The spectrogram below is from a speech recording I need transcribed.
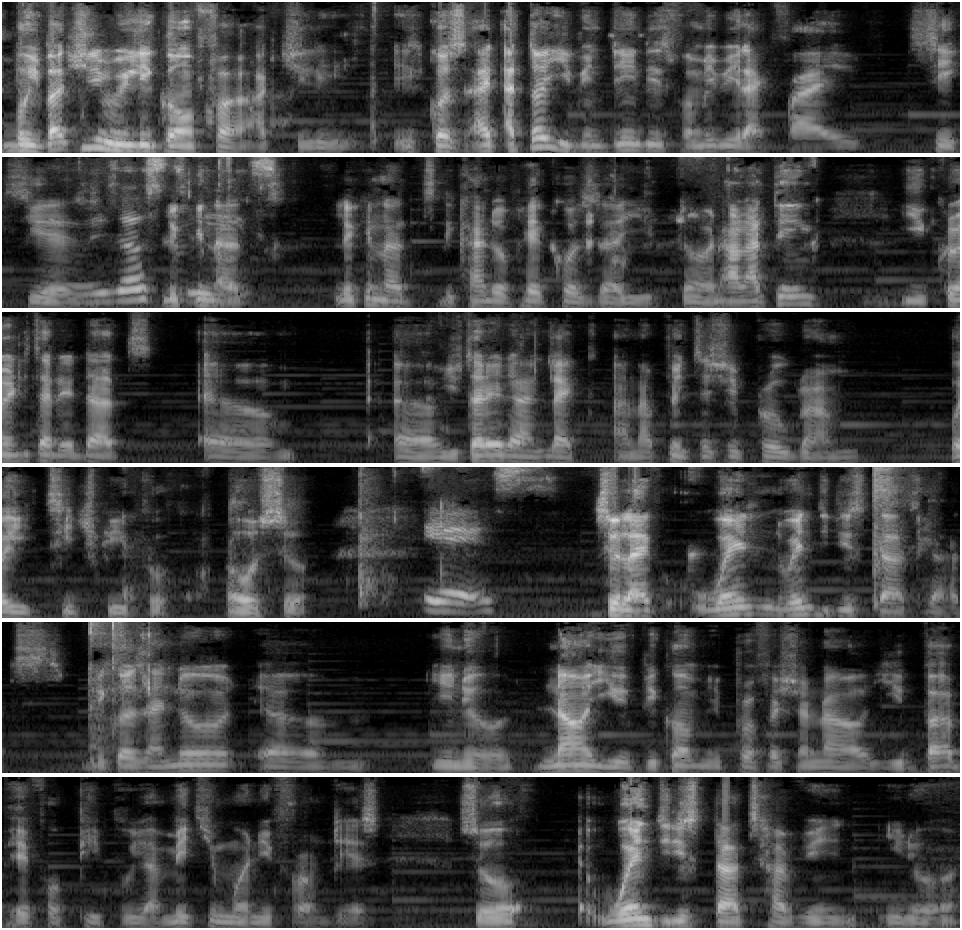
But you've actually really gone far, actually, because I, I thought you've been doing this for maybe like five, six years. Just looking at looking at the kind of haircuts that you've done, and I think you currently started that. Um, uh, you started like an apprenticeship program where you teach people also. yes. So like when when did you start that? Because I know um you know now you've become a professional, you barb hair for people, you're making money from this. So when did you start having, you know,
